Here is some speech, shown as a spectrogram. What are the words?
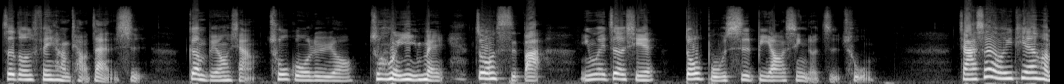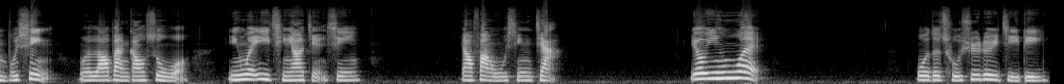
这都是非常挑战的事。更不用想出国旅游、做医美、做 SPA，因为这些都不是必要性的支出。假设有一天很不幸，我的老板告诉我，因为疫情要减薪，要放无薪假，又因为我的储蓄率极低，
